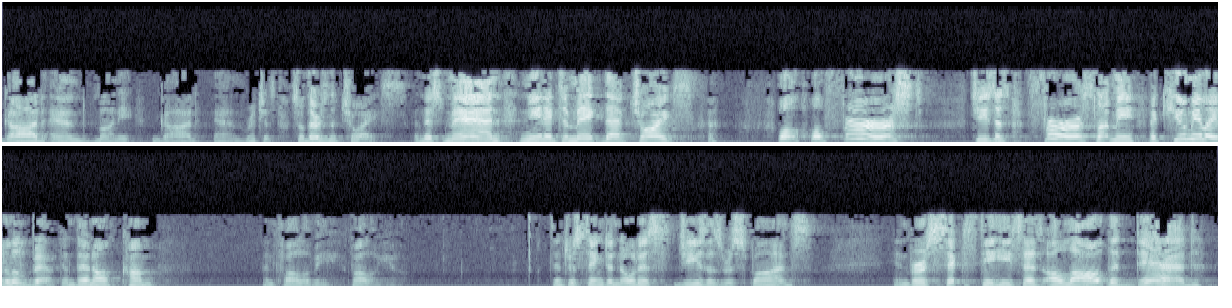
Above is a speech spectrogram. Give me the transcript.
God and money, God and riches. So there's the choice. And this man needed to make that choice. well, well, first, Jesus, first let me accumulate a little bit and then I'll come and follow me, follow you. It's interesting to notice Jesus' response. In verse 60, he says, Allow the dead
